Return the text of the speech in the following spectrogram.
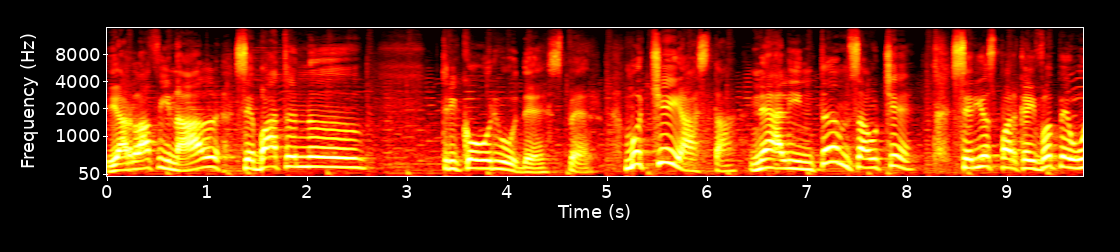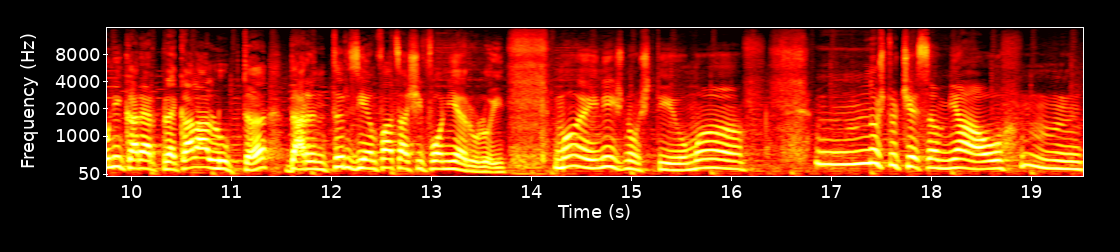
Iar la final se bat în uh, tricouri ude, sper. Mă, ce e asta? Ne alintăm sau ce? Serios, parcă îi văd pe unii care ar pleca la luptă Dar întârzie în fața șifonierului Măi, nici nu știu, mă. Nu știu ce să-mi iau. Hmm, mm,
